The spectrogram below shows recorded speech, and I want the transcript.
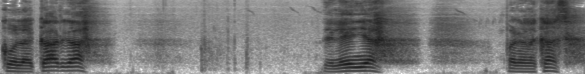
con la carga de leña para la casa.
